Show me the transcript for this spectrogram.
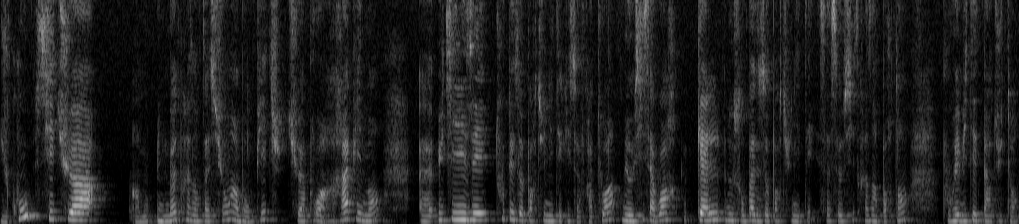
Du coup, si tu as une bonne présentation, un bon pitch, tu vas pouvoir rapidement euh, utiliser toutes les opportunités qui s'offrent à toi, mais aussi savoir quelles ne sont pas des opportunités. Ça, c'est aussi très important pour éviter de perdre du temps.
